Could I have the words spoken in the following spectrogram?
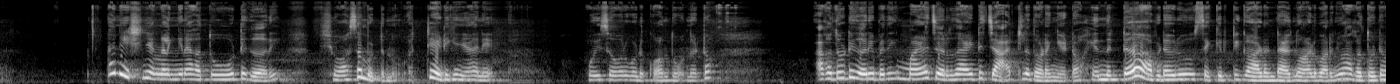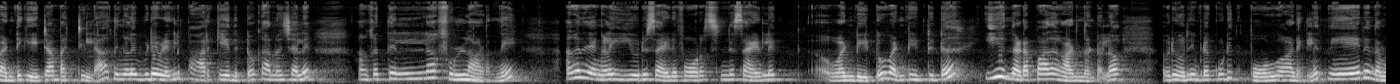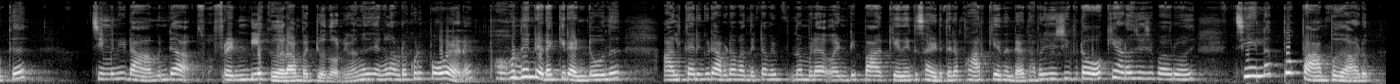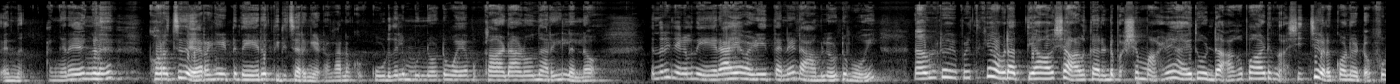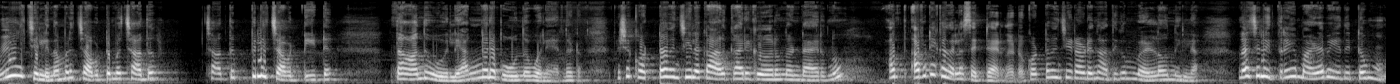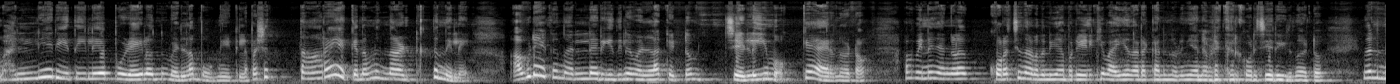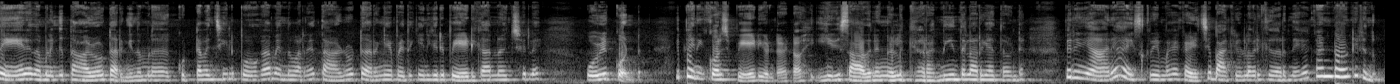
അതിനുശേഷം ഞങ്ങളിങ്ങനെ അകത്തോട്ട് കയറി ശ്വാസം മുട്ടുന്നു. ഒറ്റയടിക്ക് ഞാൻ വോയിസ് ഓവർ കൊടുക്കുവാൻ തോന്നുന്നു കേട്ടോ. അകത്തോട്ട് കയറിയപ്പോഴത്തേക്കും മഴ ചെറുതായിട്ട് ചാറ്റിൽ തുടങ്ങി കേട്ടോ. എന്നിട്ട് അവിടെ ഒരു സെക്യൂരിറ്റി ഗാർഡ് ഉണ്ടായിരുന്നു. ആൾ പറഞ്ഞു അകത്തോട്ട് വണ്ടി കയറ്റാൻ പറ്റില്ല. നിങ്ങൾ ഇവിടെ എവിടെയെങ്കിലും പാർക്ക് ചെയ്തിട്ടോ? കാരണം വെച്ചാൽ അകത്തെല്ലാം ഫുള്ളാണെന്നേ അങ്ങനെ ഞങ്ങൾ ഈ ഒരു സൈഡ് ഫോറസ്റ്റിന്റെ സൈഡിൽ വണ്ടി ഇട്ടു. വണ്ടി ഇട്ടിട്ട് ഈ നടപ്പാത കാണുന്നുണ്ടല്ലോ. അവർ പറഞ്ഞു ഇവിടെ കൂടി പോവുകയാണെങ്കിൽ നേരെ നമുക്ക് ചിമ്മിനി ഡാമിന്റെ ഫ്രണ്ടിൽ കയറാൻ പറ്റുമെന്ന് പറഞ്ഞു. അങ്ങനെ ഞങ്ങൾ അവിടെ കൂടി പോവുകയാണ്. പോകുന്നതിന്റെ ഇടയ്ക്ക് രണ്ട് മൂന്ന് ആൾക്കാരും കൂടി അവിടെ വന്നിട്ട് അവർ നമ്മുടെ വണ്ടി പാർക്ക് ചെയ്തതിന്റെ സൈഡിൽ തന്നെ പാർക്ക് ചെയ്യുന്നുണ്ടായിരുന്നു. അപ്പോൾ ചോദിച്ചു ഇവിടെ ഓക്കെ ആണോ ചോദിച്ചപ്പോൾ അവർ പറഞ്ഞു ചിലപ്പോൾ പാമ്പ് കാണും എന്ന്. അങ്ങനെ ഞങ്ങൾ കുറച്ച് ഇറങ്ങിയിട്ട് നേരെ തിരിച്ചിറങ്ങി കേട്ടോ. കാരണം കൂടുതൽ മുന്നോട്ട് പോയാൽ കാണാണോ എന്ന് അറിയില്ലല്ലോ. എന്നിട്ട് ഞങ്ങൾ നേരായ വഴിയിൽ തന്നെ ഡാമിലോട്ട് പോയി. ഡാമിലോട്ട് പോയപ്പോഴത്തേക്കും അവിടെ അത്യാവശ്യം ആൾക്കാരുണ്ട്. പക്ഷെ മഴ ആയതുകൊണ്ട് ആകെപ്പാട് നശിച്ച് കിടക്കുകയാണ് കേട്ടോ. ഫുൾ ചെല്ലി നമ്മൾ ചവിട്ടുമ്പോൾ ചതു ചതുപ്പിൽ ചവിട്ടിയിട്ട് താന്നു പോവില്ലേ? അങ്ങനെ പോകുന്ന പോലെയായിരുന്നു കേട്ടോ. പക്ഷെ കൊട്ടവഞ്ചിയിലൊക്കെ ആൾക്കാർ കയറുന്നുണ്ടായിരുന്നു. അവിടെയൊക്കെ നല്ല സെറ്റായിരുന്നു കേട്ടോ. കൊട്ടവഞ്ചിയുടെ അവിടെ ഒന്നും അധികം വെള്ളമൊന്നുമില്ല. എന്നുവെച്ചാൽ ഇത്രയും മഴ പെയ്തിട്ടും വലിയ രീതിയിൽ പുഴയിലൊന്നും വെള്ളം പൊങ്ങിയിട്ടില്ല. പക്ഷെ തറയൊക്കെ നമ്മൾ നടക്കുന്നില്ലേ? അവിടെയൊക്കെ നല്ല രീതിയിൽ വെള്ളക്കെട്ടും ചെളിയും ഒക്കെ ആയിരുന്നു കേട്ടോ. അപ്പോൾ പിന്നെ ഞങ്ങൾ കുറച്ച് നടന്നിട്ട് ഞാൻ പറഞ്ഞു എനിക്ക് വയ്യ നടക്കാനെന്ന് തുടങ്ങി ഞാൻ അവിടെ കയറി കുറച്ച് നേരം ഇരുന്നു കേട്ടോ. എന്നിട്ട് നേരെ നമ്മളിങ്ങ് താഴോട്ട് ഇറങ്ങി. നമ്മൾ കുട്ടവഞ്ചിയിൽ പോകാം എന്ന് പറഞ്ഞ് താഴോട്ട് ഇറങ്ങിയപ്പോഴത്തേക്ക് എനിക്കൊരു പേടി കാരണം വെച്ചാൽ ഒഴുക്കുണ്ട്. ഇപ്പം എനിക്ക് കുറച്ച് പേടിയുണ്ട് കേട്ടോ. ഈ സാധനങ്ങളിൽ കയറാൻ നീന്തൽ അറിയാത്തതുകൊണ്ട്. പിന്നെ ഞാൻ ഐസ്ക്രീമൊക്കെ കഴിച്ച് ബാക്കിയുള്ളവർ കയറുന്നതൊക്കെ കണ്ടുകൊണ്ടിരുന്നു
